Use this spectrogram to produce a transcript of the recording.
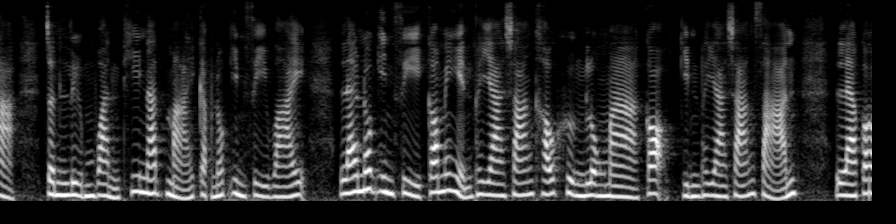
ค่ะ จนลืมวันที่นัดหมายกับนกอินทรีไว้ แล้วนกอินทรีก็ไม่เห็นพญาช้างเขาคึงลงมาก็กินพญาช้างสาร แล้วก็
